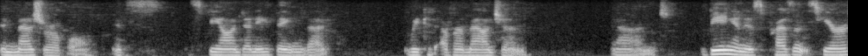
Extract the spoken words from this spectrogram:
immeasurable. It's it's beyond anything that we could ever imagine, and being in his presence here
